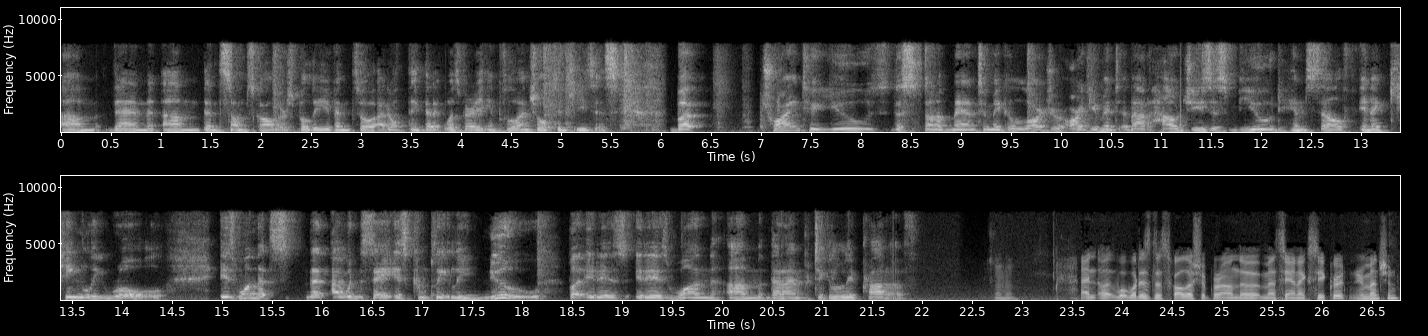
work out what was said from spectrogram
um, than um, than some scholars believe, and so I don't think that it was very influential to Jesus. But trying to use the Son of Man to make a larger argument about how Jesus viewed himself in a kingly role is one that's that I wouldn't say is completely new, but it is it is one um, that I'm particularly proud of. Mm-hmm. And uh, what is the scholarship around the Messianic secret you mentioned?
